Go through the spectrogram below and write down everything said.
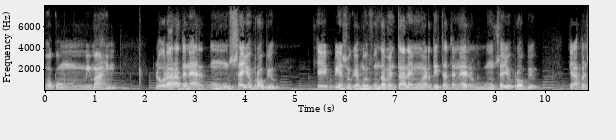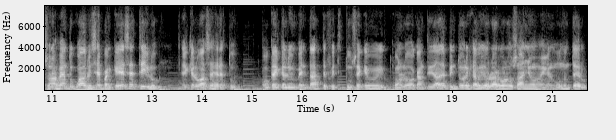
o con mi imagen. Lograr a tener un sello propio que pienso que es muy fundamental en un artista tener un sello propio, que las personas vean tu cuadro y sepan que ese estilo, el que lo haces eres tú, o que el que lo inventaste fuiste tú. Sé que con la cantidad de pintores que ha habido a lo largo de los años en el mundo entero,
